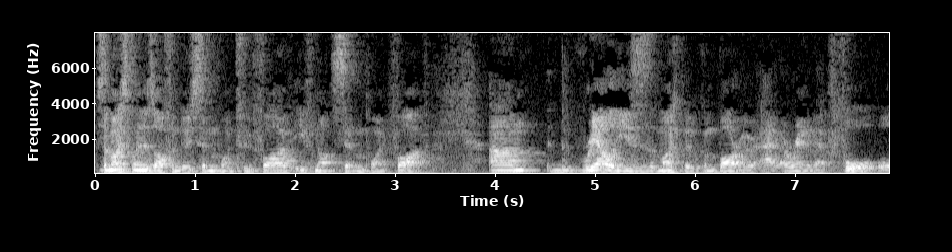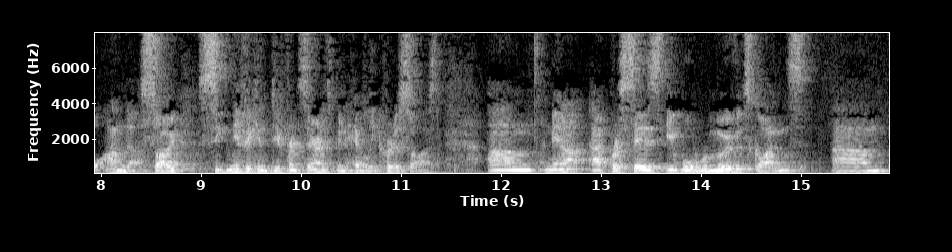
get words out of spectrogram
So most lenders often do 7.25, if not 7.5. Um, the reality is, is that most people can borrow at around about four or under. So significant difference there, and it's been heavily criticised. Um, now APRA says it will remove its guidance. Um,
